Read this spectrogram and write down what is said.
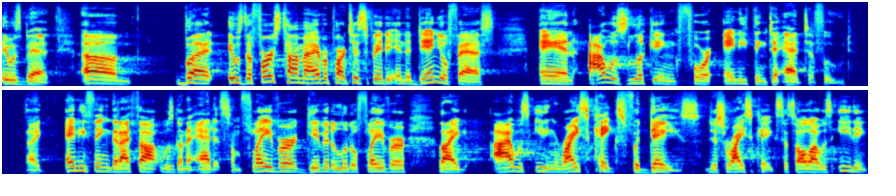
it was bad. Um, but it was the first time I ever participated in a Daniel fast, and I was looking for anything to add to food. Like anything that I thought was gonna add it some flavor, give it a little flavor. Like I was eating rice cakes for days, just rice cakes. That's all I was eating.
